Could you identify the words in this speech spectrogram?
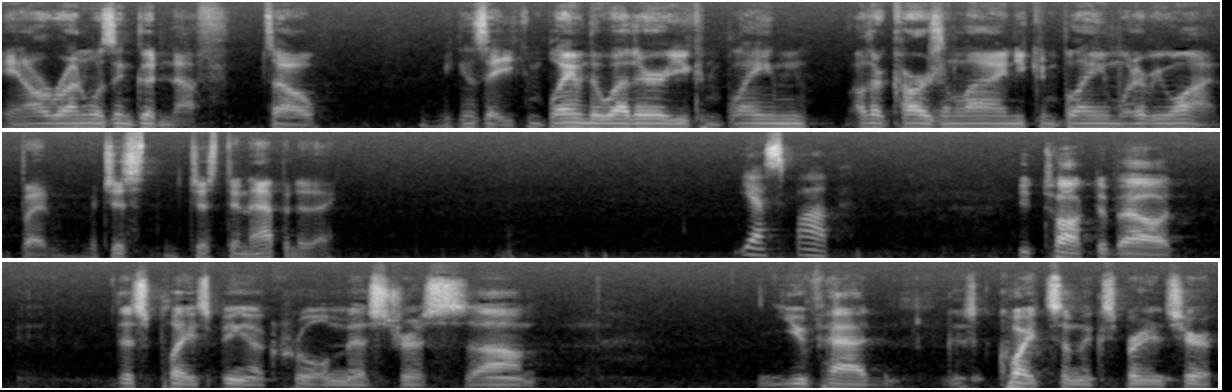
and our run wasn't good enough. So you can say you can blame the weather, you can blame other cars in line, you can blame whatever you want, but it just it just didn't happen today. Yes, Bob. You talked about this place being a cruel mistress. Um, you've had quite some experience here.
